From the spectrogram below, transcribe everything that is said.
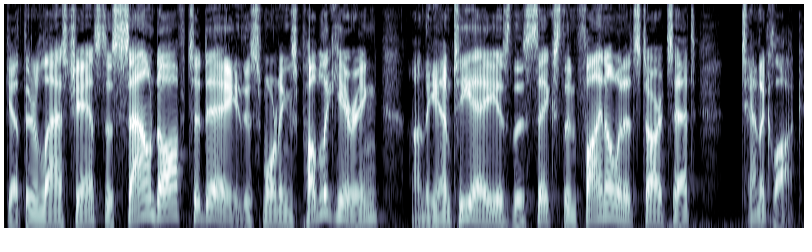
get their last chance to sound off today. This morning's public hearing on the MTA is the sixth and final, and it starts at 10 o'clock.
